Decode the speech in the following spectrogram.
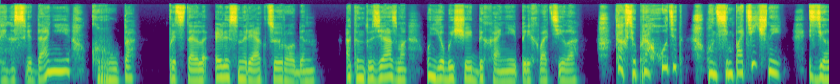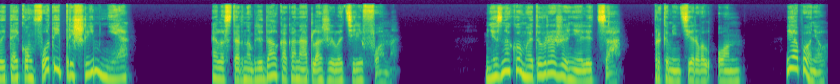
«Ты на свидании? Круто!» — представила Эллисон реакцию Робин. От энтузиазма у нее бы еще и дыхание перехватило. «Как все проходит? Он симпатичный? Сделай тайком фото и пришли мне». Элластер наблюдал, как она отложила телефон. «Мне знакомо это выражение лица», — прокомментировал он. «Я понял,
